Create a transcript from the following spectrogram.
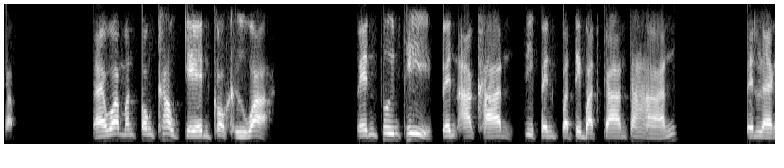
ครับ แต่ว่ามันต้องเข้าเกณฑ์ก็คือว่า เป็นพื้นที่เป็นอาคารที่เป็นปฏิบัติการทหาร เป็นแหล่ง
